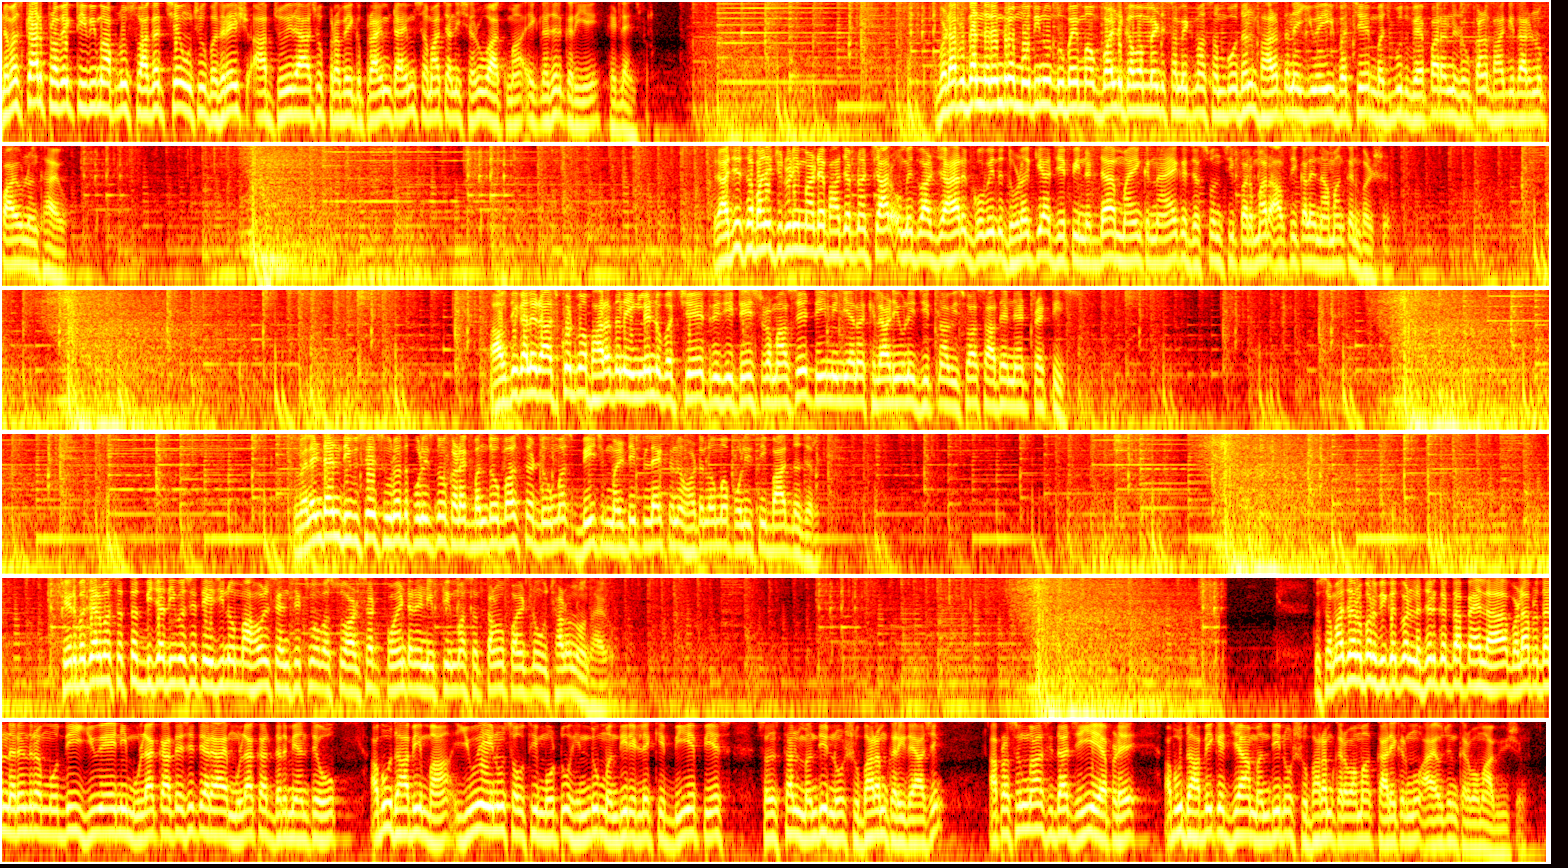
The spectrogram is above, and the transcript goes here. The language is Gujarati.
નમસ્કાર, પ્રવેગ ટીવીમાં આપનું સ્વાગત છે. હું છું ભદ્રેશ. આપ જોઈ રહ્યા છો પ્રવેગ પ્રાઇમ ટાઈમ. સમાચારની શરૂઆતમાં એક નજર કરીએ હેડલાઇન્સ પર. વડાપ્રધાન નરેન્દ્ર મોદીનું દુબઈમાં વર્લ્ડ ગવર્મેન્ટ સમિટમાં સંબોધન. ભારત અને યુએઈ વચ્ચે મજબૂત વેપાર અને રોકાણ ભાગીદારીનો પાયો નંખાયો રાજ્યસભાની ચૂંટણી માટે ભાજપના ચાર ઉમેદવાર જાહેર. ગોવિંદ ધોળકિયા, જેપી નડ્ડા, મયંક નાયક, જસવંતસિંહ પરમાર આવતીકાલે નામાંકન ભરશે. આવતીકાલે રાજકોટમાં ભારત અને ઇંગ્લેન્ડ વચ્ચે ત્રીજી ટેસ્ટ રમાશે. ટીમ ઇન્ડિયાના ખેલાડીઓની જીતના વિશ્વાસ સાથે નેટ પ્રેક્ટિસ. વેલેન્ટાઇન દિવસે સુરત પોલીસનો કડક બંદોબસ્ત. ડુમસ બીચ મલ્ટીપ્લેક્સ અને હોટેલોમાં પોલીસની બાદ નજર. શેરબજારમાં સતત બીજા દિવસે તેજીનો માહોલ, સેન્સેક્સમાં બસો અડસઠ પોઈન્ટ અને નિફ્ટીમાં સત્તાણું પોઈન્ટનો ઉછાળો નોંધાયો. તો સમાચારો પર વિગતવાર નજર કરતા પહેલા વડાપ્રધાન નરેન્દ્ર મોદી યુએની મુલાકાતે છે. ત્યારે આ મુલાકાત દરમિયાન તેઓ અબુધાબીમાં યુએનું સૌથી મોટું હિન્દુ મંદિર એટલે કે બીએપીએસ સંસ્થાન મંદિરનો શુભારંભ કરી રહ્યા છે. આ પ્રસંગમાં સીધા જઈએ આપણે અબુધાબી કે જ્યાં મંદિરનો શુભારંભ કરવામાં કાર્યક્રમનું આયોજન કરવામાં આવ્યું છે.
